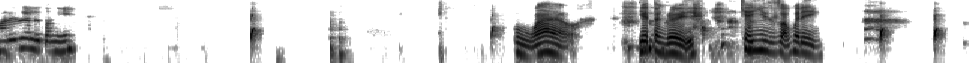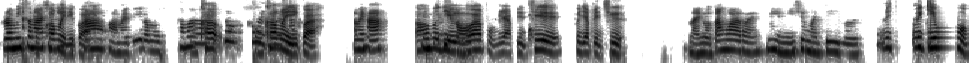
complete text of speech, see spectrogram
มาเรื่อยๆเลยตอนนี้โอ้ว้าว เยอะจังเลย แค่ยี่สิบสองคนเอง เรามีสมาชิกเข้าใหม่ดีกว่าเก้าค่ะไมตี้เรามีทำไมผมเข้าผมเข้าใหม่ดีกว่าทำไมคะอ๋อเป็นพอดีเหรอว่าผมอยากเปลี่ยนชื่อผมอยากเปลี่ยนชื่อ ไหนหนูตั้งว่าอะไร ไม่เห็นมีชื่อไมตี้เลยเมื่อเมื่อกี้ผม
